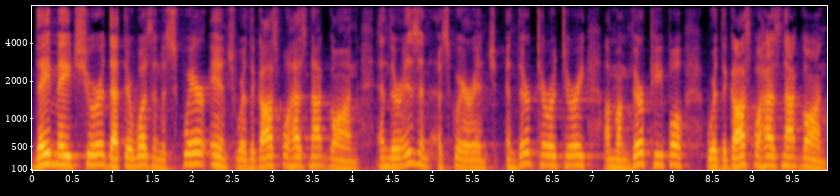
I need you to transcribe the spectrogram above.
They made sure that there wasn't a square inch where the gospel has not gone, and there isn't a square inch in their territory among their people where the gospel has not gone.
